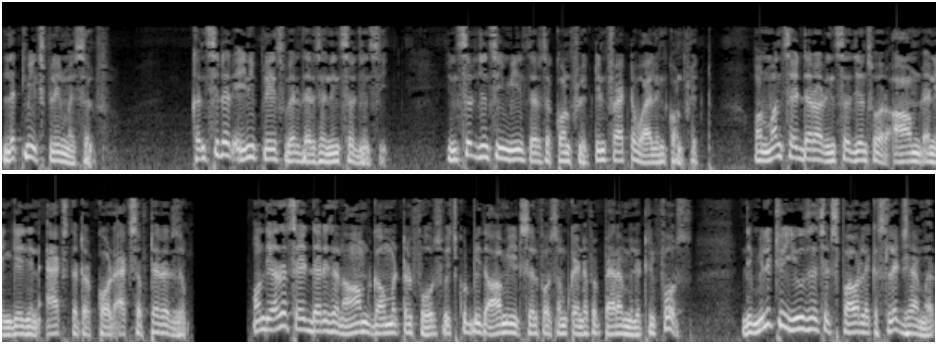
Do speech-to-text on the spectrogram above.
Let me explain myself. Consider any place where there is an insurgency. Insurgency means there is a conflict, in fact a violent conflict. On one side there are insurgents who are armed and engage in acts that are called acts of terrorism. On the other side there is an armed governmental force which could be the army itself or some kind of a paramilitary force. The military uses its power like a sledgehammer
